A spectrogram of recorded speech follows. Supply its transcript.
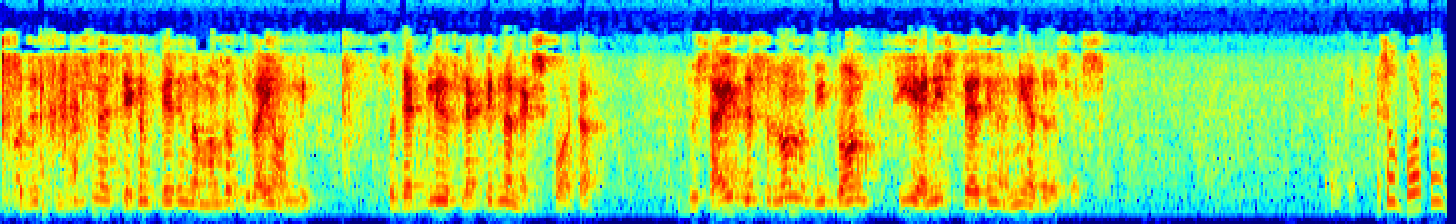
Because this decision has taken place in the month of July only. So that will be reflected in the next quarter. Besides this alone, we don't see any stress in any other assets. Okay. So what is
